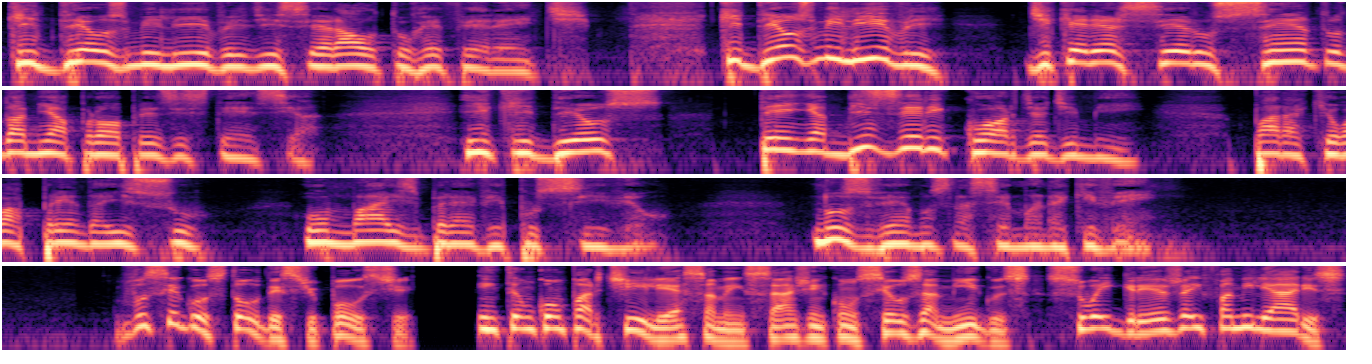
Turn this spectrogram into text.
Que Deus me livre de ser autorreferente. Que Deus me livre de querer ser o centro da minha própria existência. E que Deus tenha misericórdia de mim para que eu aprenda isso o mais breve possível. Nos vemos na semana que vem. Você gostou deste post? Então compartilhe essa mensagem com seus amigos, sua igreja e familiares.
